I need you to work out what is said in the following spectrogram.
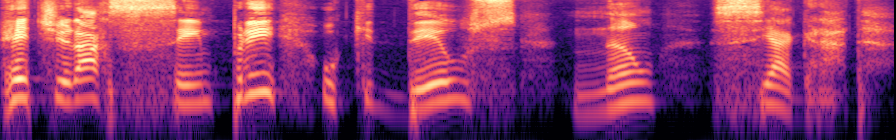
retirar sempre o que Deus não se agrada.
